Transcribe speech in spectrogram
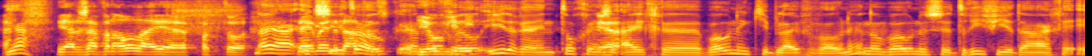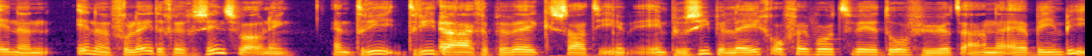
ja. ja, er zijn van allerlei factoren. Nou ja, nee, ik zie het ook. Dus, en dan wil iedereen toch in zijn eigen woningje blijven wonen. En dan wonen ze drie, vier dagen in een, in een volledige gezinswoning. En drie, drie dagen per week staat hij in, in, principe leeg of hij wordt weer doorverhuurd aan Airbnb.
